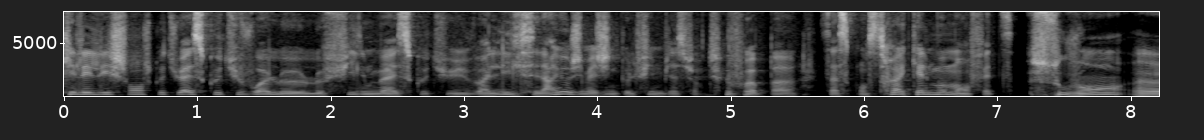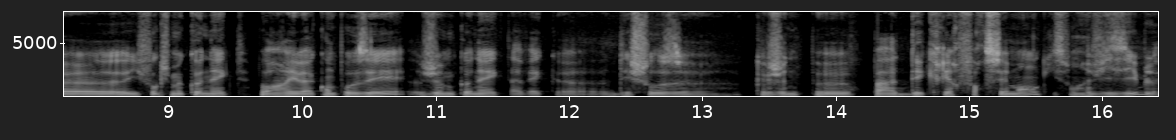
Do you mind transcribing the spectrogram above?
Quel est l'échange que tu as? Est-ce que tu vois le, film? Est-ce que tu lis le scénario? J'imagine que le film, bien sûr, tu ne le vois pas. Ça se construit à quel moment, en fait? Souvent, euh, il faut que je me connecte pour arriver à composer. Je me connecte avec des choses que je ne peux pas décrire forcément, qui sont invisibles.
